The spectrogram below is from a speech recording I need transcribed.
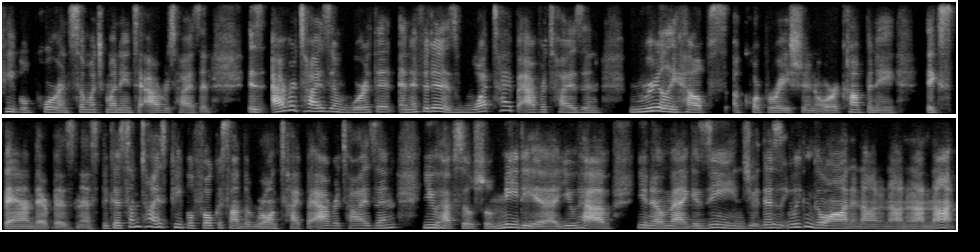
people pour in so much money into advertising. Is advertising worth it? And if it is, what type of advertising really helps a corporation or a company expand their business? Because sometimes people focus on the wrong type of advertising. You have social media, you have, you know, magazines, you, there's, we can go on and on and on and on and on.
